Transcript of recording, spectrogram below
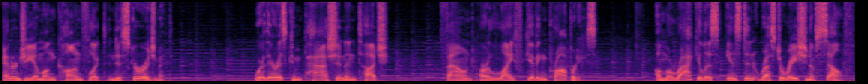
energy among conflict and discouragement. Where there is compassion and touch, found are life giving properties a miraculous instant restoration of self.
